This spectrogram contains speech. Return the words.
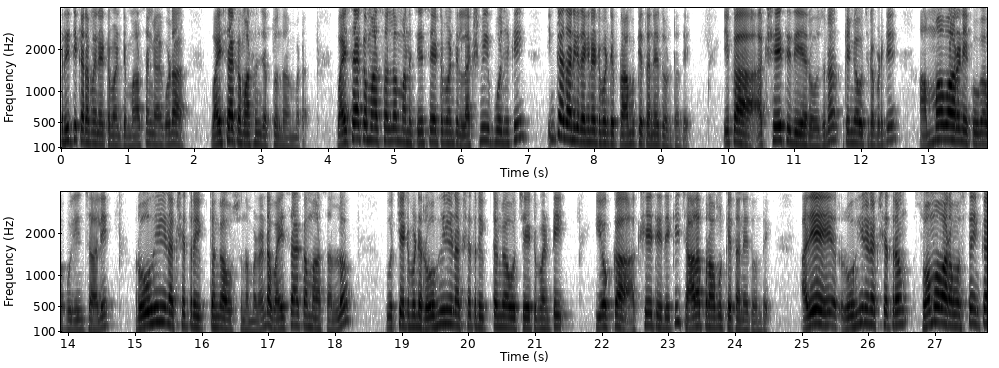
ప్రీతికరమైనటువంటి మాసంగా కూడా వైశాఖ మాసం చెప్తుంది అన్నమాట. వైశాఖ మాసంలో మనం చేసేటువంటి లక్ష్మీ పూజకి ఇంకా దానికి తగినటువంటి ప్రాముఖ్యత అనేది ఉంటుంది. ఇక అక్షయ తిథి రోజున ముఖ్యంగా వచ్చినప్పటికీ అమ్మవారిని ఎక్కువగా పూజించాలి. రోహిణి నక్షత్ర యుక్తంగా వస్తుందన్నమాట అంటే వైశాఖ మాసంలో వచ్చేటువంటి రోహిణి నక్షత్ర యుక్తంగా వచ్చేటువంటి ఈ యొక్క అక్షయ తేదీకి చాలా ప్రాముఖ్యత అనేది ఉంది. అదే రోహిణి నక్షత్రం సోమవారం వస్తే ఇంకా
